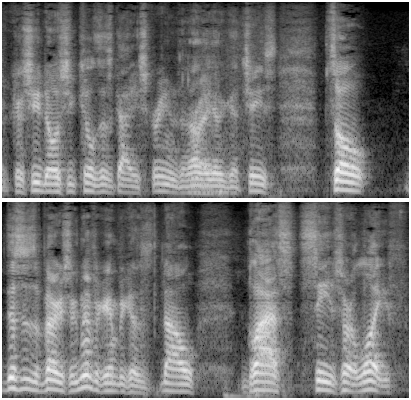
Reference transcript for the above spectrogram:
because she knows she kills this guy, he screams, and now they're gonna get chased. So this is very significant because now Glass saves her life.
